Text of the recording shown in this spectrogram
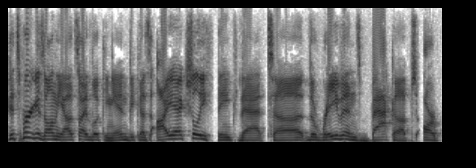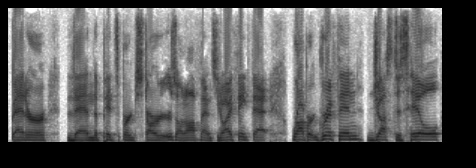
Pittsburgh is on the outside looking in because I actually think that uh, the Ravens' backups are better than the Pittsburgh starters on offense. You know, I think that Robert Griffin, Justice Hill,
